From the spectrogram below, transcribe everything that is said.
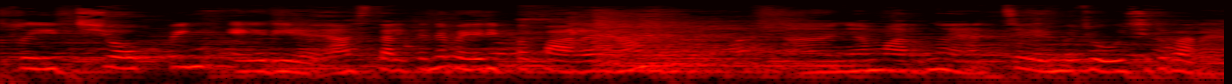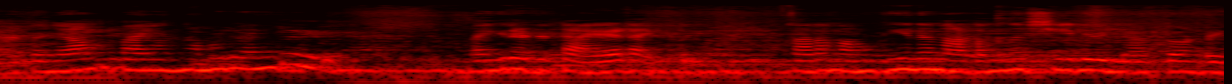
സ്ട്രീറ്റ് ഷോപ്പിംഗ് ഏരിയ ആ സ്ഥലത്തിന്റെ പേര് ഇപ്പോൾ പറയാം. ഞാൻ മറന്നു. അച്ഛ വരുമ്പോൾ ചോദിച്ചിട്ട് പറയാം കേട്ടോ. ഞാൻ നമ്മൾ രണ്ടുപേരും ഭയങ്കരമായിട്ട് ടയേർഡായിപ്പോയി കാരണം നമുക്കിങ്ങനെ നടന്ന് ശീലമില്ലാത്തതുകൊണ്ടേ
